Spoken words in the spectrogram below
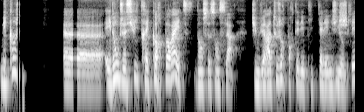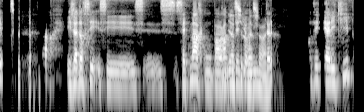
Mais quand euh, et donc je suis très corporate dans ce sens-là. Tu me verras toujours porter des petites Kalenji au pied parce que j'adore Et j'adore cette marque. On parlera peut-être du tout à l'heure. Quand j'étais à l'équipe,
